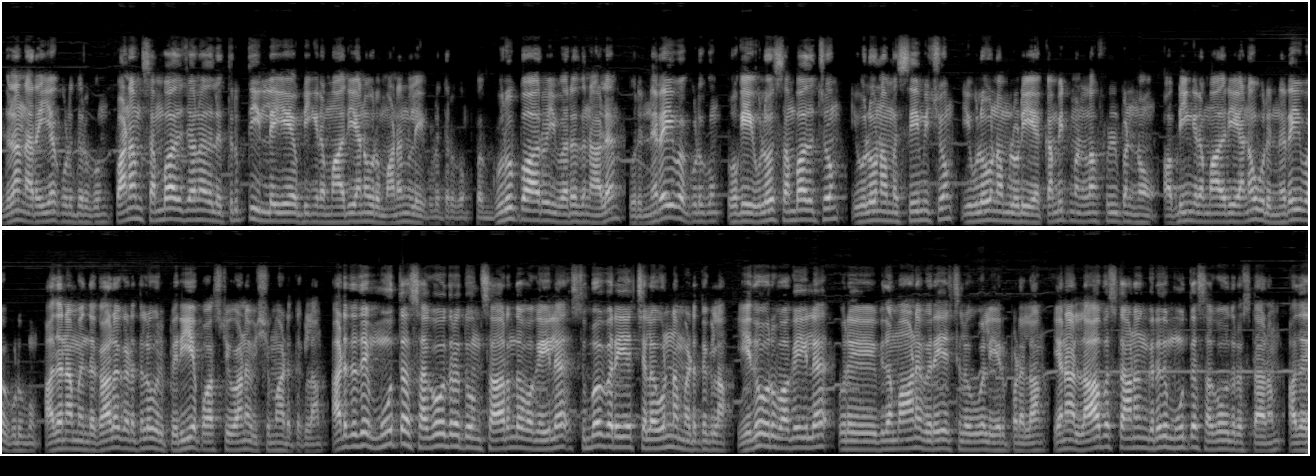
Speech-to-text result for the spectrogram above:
இதெல்லாம் நிறைய கொடுத்திருக்கும். பணம் சம்பாதிச்சாலும் அதுல திருப்தி இல்லையே அப்படிங்கிற மாதிரியான ஒரு மனநிலை கொடுத்துருக்கும். இப்போ குரு பார்வை வர்றதுனால ஒரு நிறைவை கொடுக்கும். ஓகே இவ்வளோ சம்பாதிச்சோம் இவ்வளோ நம்ம சேமிச்சோம் இவ்வளோ நம்மளுடைய கமிட்மெண்ட் எல்லாம் ஃபில் பண்ணோம் அப்படிங்கிற மாதிரியான ஒரு நிறைவை கொடுக்கும். அதை நம்ம இந்த காலகட்டத்தில் ஒரு பெரிய பாசிட்டிவான விஷயமா எடுத்துக்கலாம். அடுத்தது மூத்த சகோதரத்துவம் சார்ந்த வகையில் சுப விரைய செலவுன்னு நம்ம எடுத்துக்கலாம். ஏதோ ஒரு வகையில் ஒரு விதமான விரைய செலவுகள் ஏற்படலாம். ஏன்னா லாபஸ்தானங்கிறது மூத்த சகோதர ஸ்தானம். அதை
